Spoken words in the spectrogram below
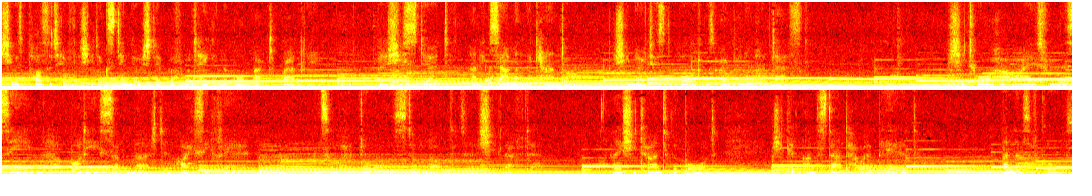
She was positive that she'd extinguished it before taking the board back to Bradley, but as she stood and examined the candle, she noticed the board was open on her desk. She tore her eyes from the scene, her body submerged in icy fear, and saw her door was still locked as she'd left it. And as she turned to the board, she couldn't understand how it appeared. Unless, of course,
